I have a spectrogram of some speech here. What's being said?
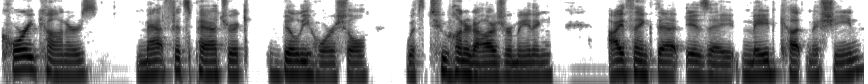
Corey Conners, Matt Fitzpatrick, Billy Horschel with $200 remaining. I think that is a made cut machine.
